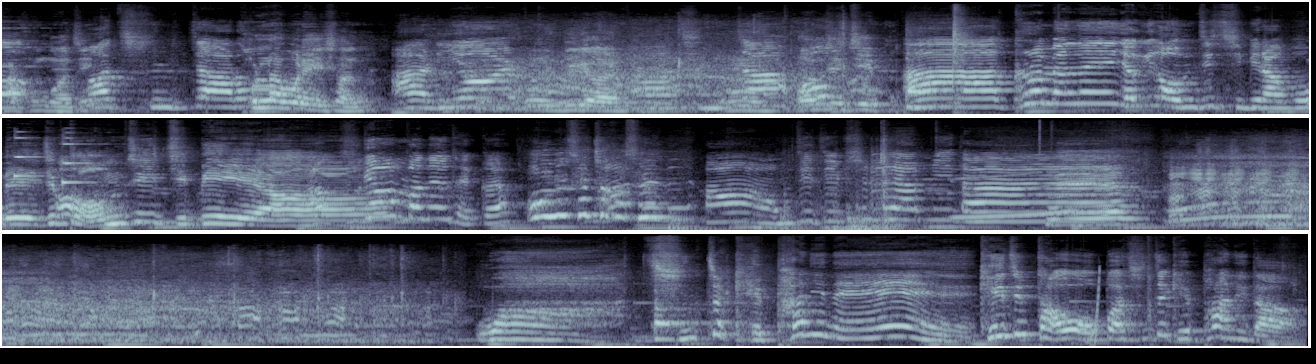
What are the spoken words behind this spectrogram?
바꾼 거지. 아 진짜로? 콜라보레이션. 아 리얼? 어, 리얼. 아 진짜? 음, 엄지 집. 아 그러면은 여기가 엄지 집이라고? 네, 이제부터 어. 엄지 집이에요. 아 구경 한번 해도 될까요? 어, 네, 살짝 하세요. 아 엄지 집 실례합니다 네. 와 진짜 개판이네 개집 다워 오빠 진짜 개판이다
